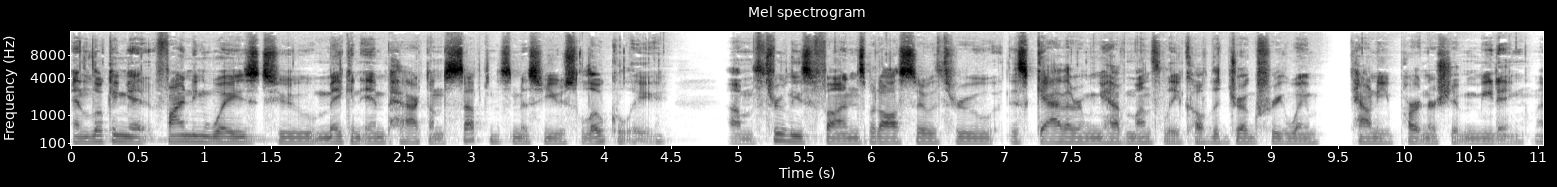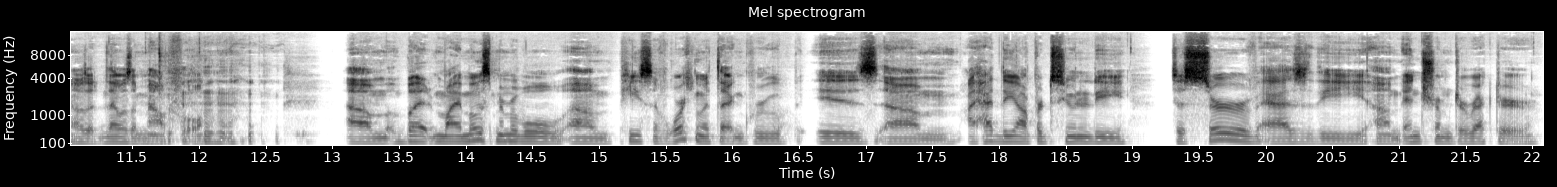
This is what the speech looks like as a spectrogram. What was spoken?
And looking at finding ways to make an impact on substance misuse locally um, through these funds, but also through this gathering we have monthly called the Drug Free Wayne County Partnership Meeting. That was a, that was a mouthful. Um, but my most memorable um, piece of working with that group is um, I had the opportunity to serve as the um, interim director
